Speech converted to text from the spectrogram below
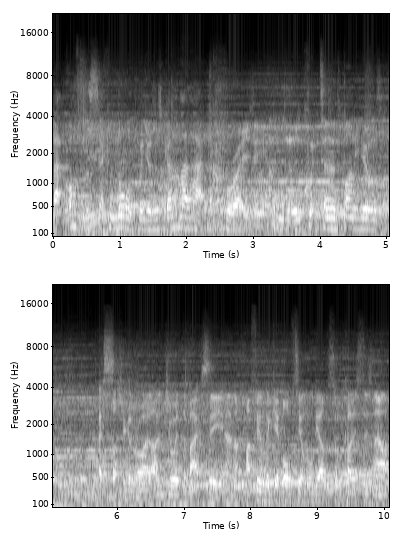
that after the second launch when you're just going like that, crazy. All little quick turns, bunny hills. It's such a good ride. I enjoyed the back seat, and I feel the get obviously on all the other sort of coasters now.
